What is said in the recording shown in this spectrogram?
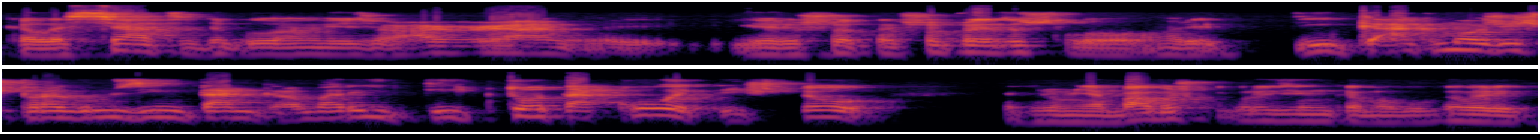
колосятся, такой он весь... Я говорю, что, что произошло? Он говорит, ты как можешь про грузин так говорить? Ты кто такой? Ты что? Я говорю, у меня бабушка грузинка, могу говорить.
